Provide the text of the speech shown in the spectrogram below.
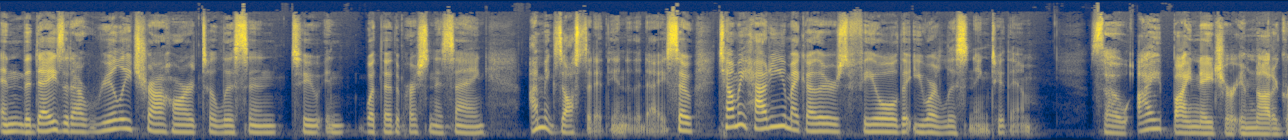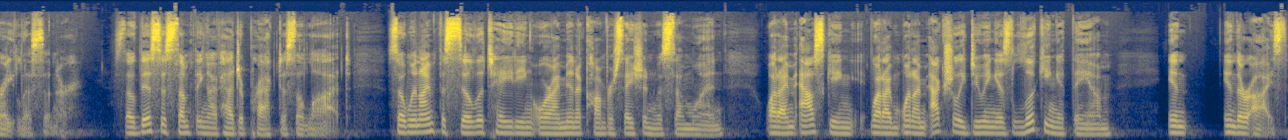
And the days that I really try hard to listen to in what the other person is saying, I'm exhausted at the end of the day. So tell me, how do you make others feel that you are listening to them? So I, by nature, am not a great listener. So this is something I've had to practice a lot. So when I'm facilitating or I'm in a conversation with someone, what I'm asking, what I'm what I'm actually doing is looking at them in in their eyes.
